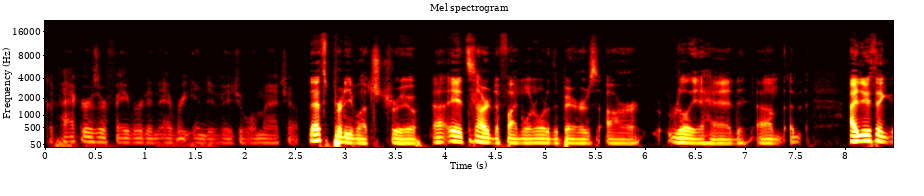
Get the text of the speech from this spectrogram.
the Packers are favored in every individual matchup. That's pretty much true. Uh, it's hard to find one where the Bears are really ahead. Um, I do think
